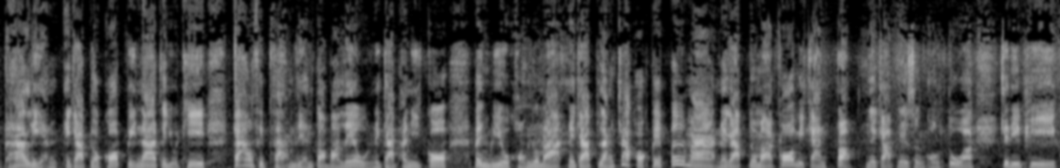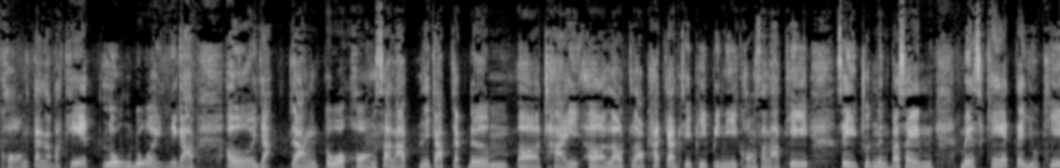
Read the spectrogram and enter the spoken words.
125 เหรียญนะครับแล้วก็ปีหน้าจะอยู่ที่ 93 เหรียญต่อบาร์เรลนะครับอันนี้ก็เป็นวิวของโนมูระนะครับหลังจากออก paper มานะครับโนมูระก็มีการปรับนะครับในส่วนของตัว GDP ของแต่ละประเทศลงด้วยนะครับเอออยากอย่างตัวของสหรัฐนะครับจากเดิมเอ่อใช้เอ่อเราเราคาดการ GDP ปีนี้ของสหรัฐที่ 4.1%เบสเคสจะอยู่ที่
